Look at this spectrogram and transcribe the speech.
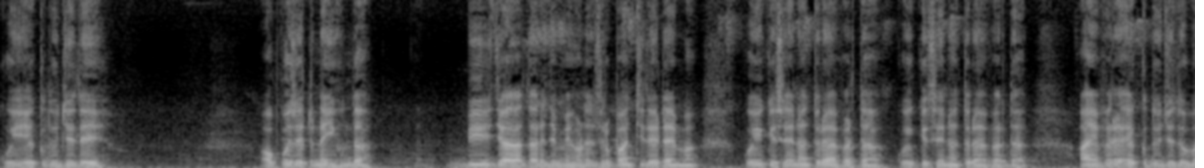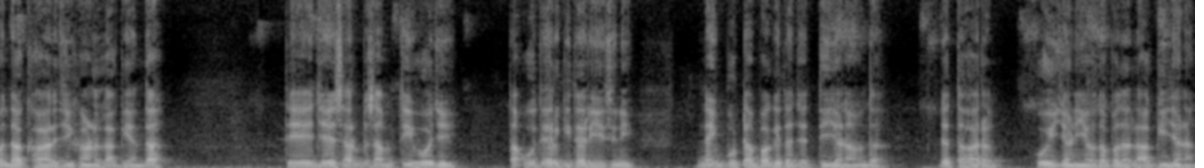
ਕੋਈ ਇੱਕ ਦੂਜੇ ਦੇ ਆਪੋਜ਼ਿਟ ਨਹੀਂ ਹੁੰਦਾ। ਵੀ ਜ਼ਿਆਦਾਤਰ ਜਿਵੇਂ ਹੁਣ ਸਰਪੰਚੀ ਦੇ ਟਾਈਮ ਕੋਈ ਕਿਸੇ ਨਾਲ ਤੁਰਿਆ ਫਿਰਦਾ, ਕੋਈ ਕਿਸੇ ਨਾਲ ਤੁਰਿਆ ਫਿਰਦਾ। ਐਂ ਫਿਰ ਇੱਕ ਦੂਜੇ ਤੋਂ ਬੰਦਾ ਖਾਰਜੀ ਖਾਣ ਲੱਗ ਜਾਂਦਾ। ਤੇ ਜੇ ਸਰਬਸੰਮਤੀ ਹੋ ਜੇ, ਤਾਂ ਉਹਦੇ ਵਰਗੀ ਤਾਂ ਰੀਸ ਨਹੀਂ। ਨਹੀਂ ਵੋਟਾਂ ਪਾ ਕੇ ਤਾਂ ਜਿੱਤੀ ਜਾਣਾ ਹੁੰਦਾ। ਜਿੱਤ ਹਾਰ ਹੋ ਹੀ ਜਾਣੀ ਆ, ਉਹਦਾ ਪਤਾ ਲੱਗ ਹੀ ਜਾਣਾ।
